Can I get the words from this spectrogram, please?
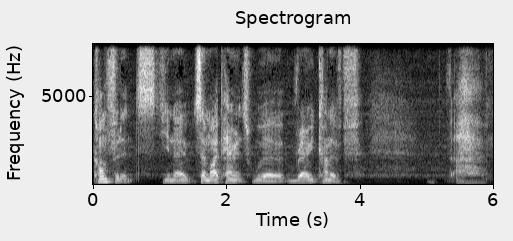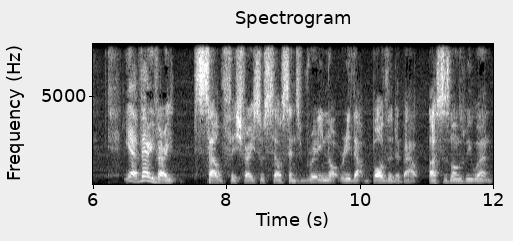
confidence, you know. So my parents were very kind of, uh, yeah, very very selfish, very sort of self-centered, really not really that bothered about us as long as we weren't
